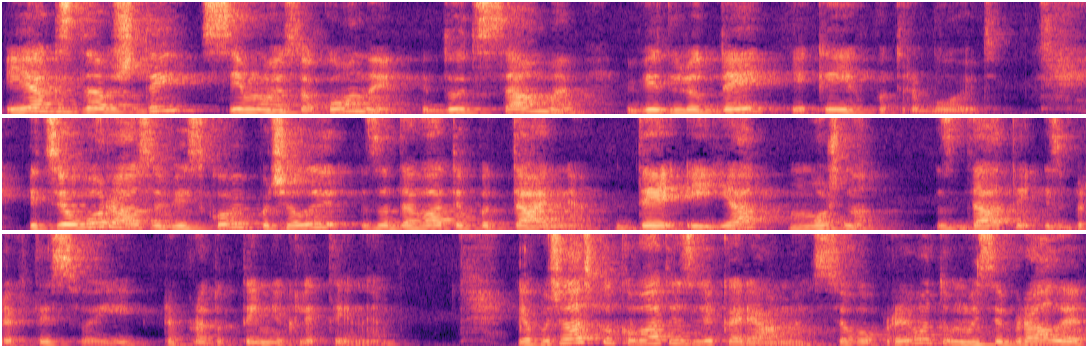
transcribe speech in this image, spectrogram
І як завжди, всі мої закони йдуть саме від людей, які їх потребують. І цього разу військові почали задавати питання, де і як можна здати і зберегти свої репродуктивні клітини. Я почала спілкуватися з лікарями. З цього приводу ми зібрали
